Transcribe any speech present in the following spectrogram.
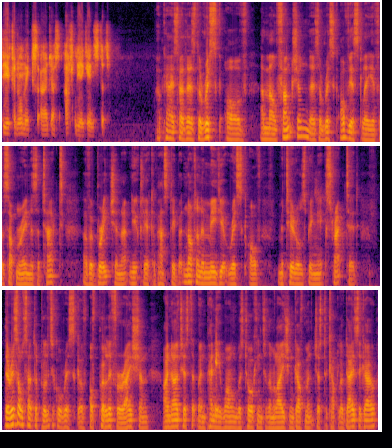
The economics are just utterly against it. Okay, so there's the risk of a malfunction. There's a risk, obviously, if a submarine is attacked of a breach in that nuclear capacity, but not an immediate risk of materials being extracted. There is also the political risk of, of proliferation. I noticed that when Penny Wong was talking to the Malaysian government just a couple of days ago,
